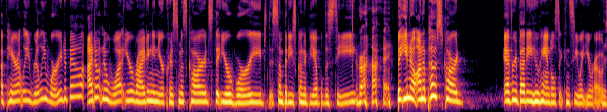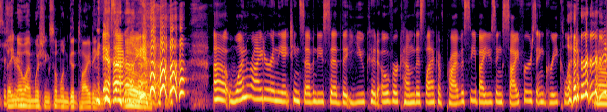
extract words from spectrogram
apparently really worried about. I don't know what you're writing in your Christmas cards that you're worried that somebody's going to be able to see. Right. But you know, on a postcard, everybody who handles it can see what you wrote. This is They true. know I'm wishing someone good tidings. Exactly. Oh, Uh, one writer in the 1870s said that you could overcome this lack of privacy by using ciphers in Greek letters.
